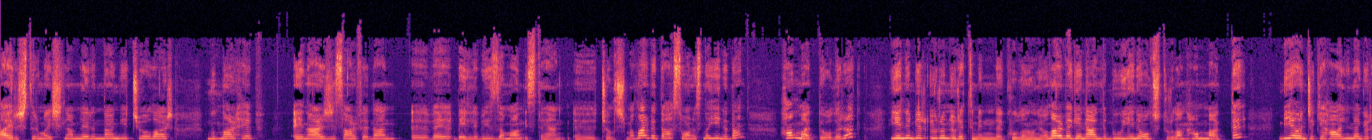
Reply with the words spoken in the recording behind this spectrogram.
ayrıştırma işlemlerinden geçiyorlar. Bunlar hep enerji sarf eden e, ve belli bir zaman isteyen e, çalışmalar ve daha sonrasında yeniden ham madde olarak yeni bir ürün üretiminde kullanılıyorlar ve genelde bu yeni oluşturulan ham madde bir önceki haline göre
